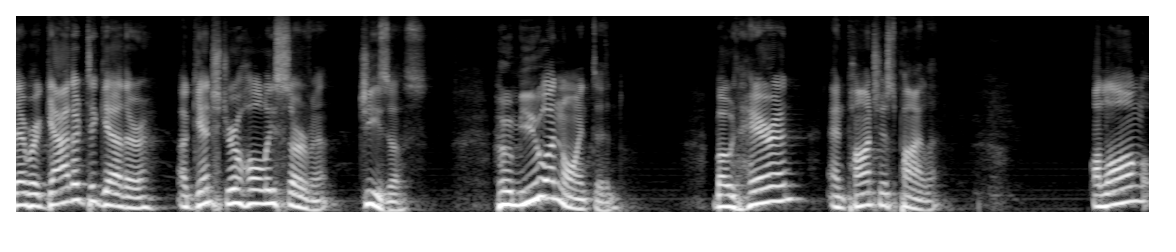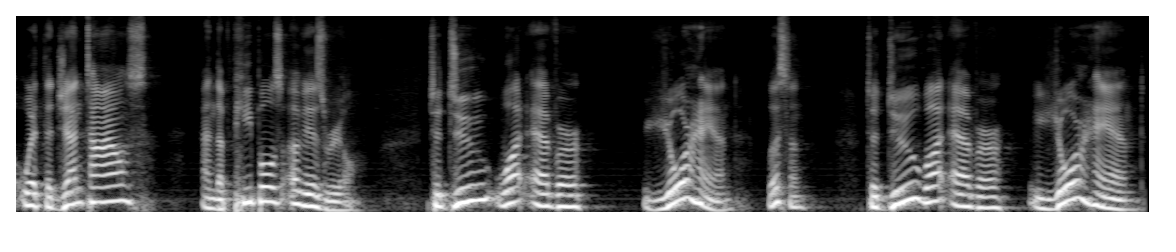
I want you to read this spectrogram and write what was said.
there were gathered together against your holy servant, Jesus, whom you anointed, both Herod and Pontius Pilate, along with the Gentiles and the peoples of Israel, to do whatever your hand, listen, to do whatever your hand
